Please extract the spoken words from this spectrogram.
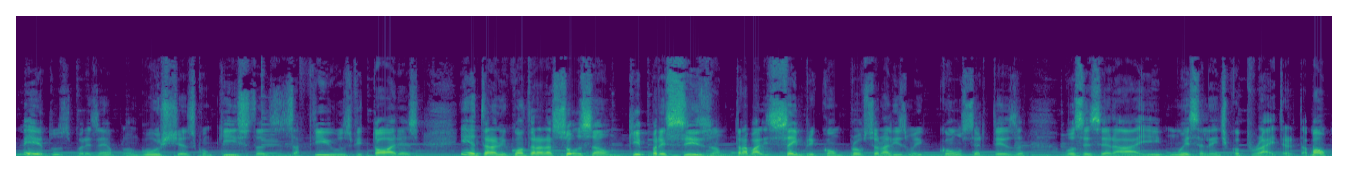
medos, por exemplo, angústias, conquistas, desafios, vitórias e entrar em encontrar a solução que precisam. Trabalhe sempre com profissionalismo e com certeza você será aí um excelente copywriter, tá bom?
